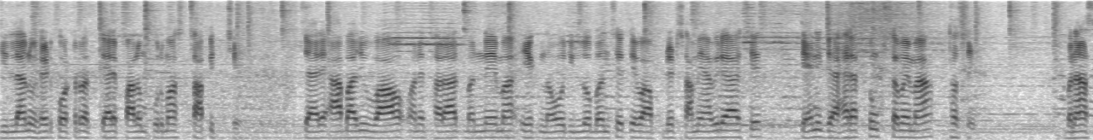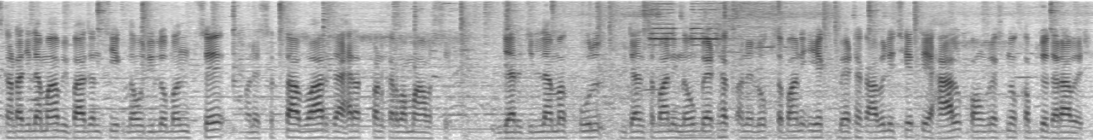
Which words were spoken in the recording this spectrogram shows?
જિલ્લાનું હેડક્વાર્ટર અત્યારે પાલનપુરમાં સ્થાપિત છે. જ્યારે આ બાજુ વાવ અને થરાદ બંનેમાં એક નવો જિલ્લો બનશે તેવા અપડેટ સામે આવી રહ્યા છે. તેની જાહેરાત ટૂંક સમયમાં થશે. બનાસકાંઠા જિલ્લામાં વિભાજનથી એક નવો જિલ્લો બનશે અને સત્તાવાર જાહેરાત પણ કરવામાં આવશે. જ્યારે જિલ્લામાં કુલ વિધાનસભાની નવ બેઠક અને લોકસભાની એક બેઠક આવેલી છે, તે હાલ કોંગ્રેસનો કબજો ધરાવે છે.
